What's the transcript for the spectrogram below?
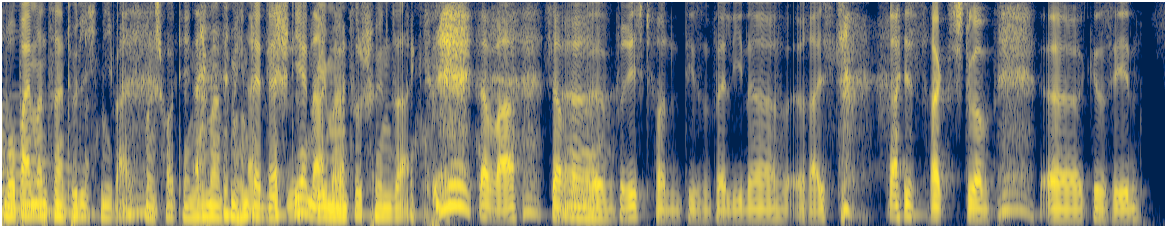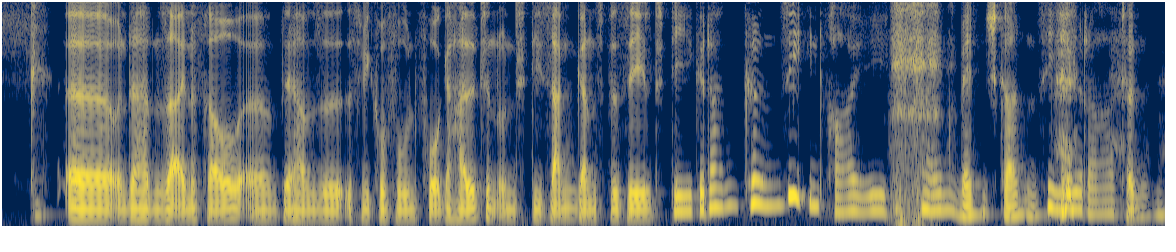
Wobei man es natürlich nie weiß. Man schaut ja niemandem hinter die Stirn, wie man so schön sagt. Da war, ich habe äh, einen Bericht von diesem Berliner Reichstag, Reichstagssturm äh, gesehen. Äh, und da hatten sie eine Frau, äh, der haben sie das Mikrofon vorgehalten und die sang ganz beseelt, die Gedanken sind frei, kein Mensch kann sie raten.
